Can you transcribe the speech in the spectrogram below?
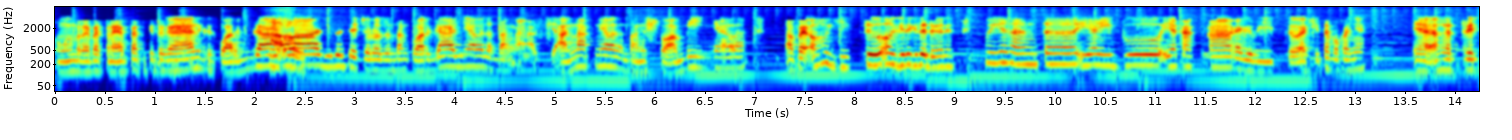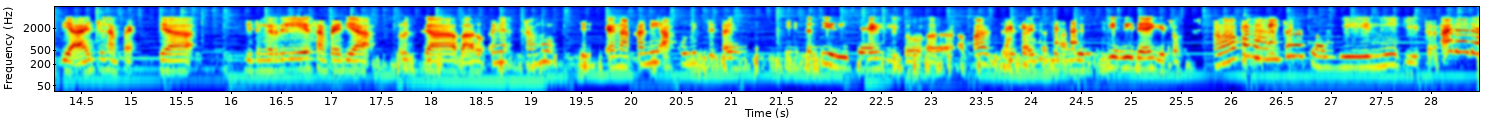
ngomong merepet-merepet gitu kan ke keluarga oh. lah gitu saya curhat tentang keluarganya lah tentang si anaknya lah tentang suaminya lah. Apa oh gitu oh gitu kita dengerin. Oh iya tante iya ibu iya kakak kayak gitu kita pokoknya ya ngetrit dia aja sampai dia didengerin sampai dia lega baru eh kamu jadi enakan nih aku nih ceritain ini sendiri deh gitu. Uh, apa ceritain tentang diri sendiri deh gitu. Kalau apa nanti lagi ini gitu. Ada ada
